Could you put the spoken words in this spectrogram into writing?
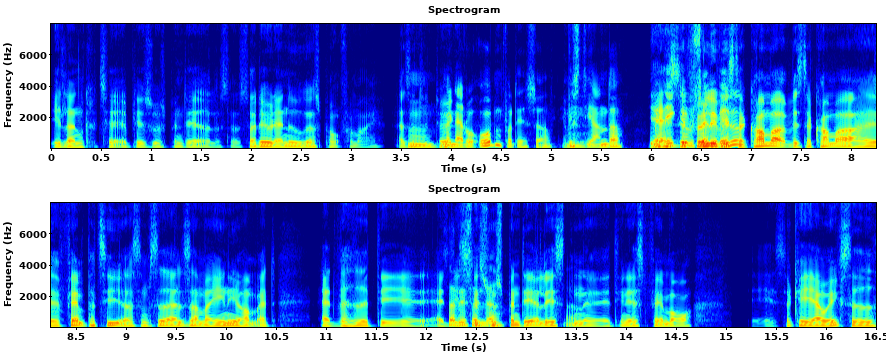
et eller andet kriterie bliver suspenderet, eller sådan noget, så er det jo et andet udgangspunkt for mig. Altså, mm, det, det er jo men ikke... er du åben for det så, hvis de andre... Ja, det er ikke det, selvfølgelig, selv hvis der kommer, hvis der kommer øh, fem partier, som sidder alle sammen er enige om, at, at, hvad hedder det, øh, at Så vi det skal sådan, der. suspendere listen øh, de næste fem år, øh, så kan jeg jo ikke sidde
